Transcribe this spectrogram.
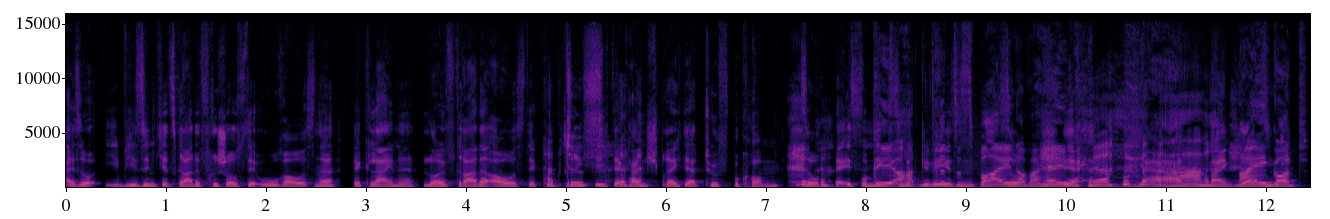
Also wir sind jetzt gerade frisch aus der U raus, ne? Der Kleine läuft gerade aus, der guckt richtig, der kann sprechen, der hat TÜV bekommen. So, da ist Okay, nichts er hat mit ein gewesen. Bein, so, aber hey. Ja, ja, mein Gott. Mein Gott.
